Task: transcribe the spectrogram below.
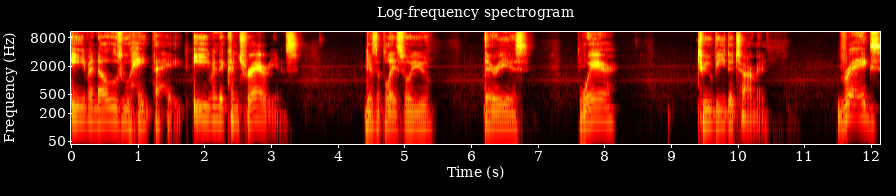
even those who hate the hate, even the contrarians. There's a place for you. There is. Where to be determined. Regs,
